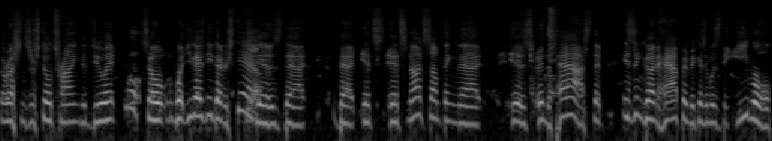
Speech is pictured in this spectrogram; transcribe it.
The Russians are still trying to do it. Well- So what you guys need to understand is that that it's it's not something that is in the past that isn't going to happen because it was the evil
